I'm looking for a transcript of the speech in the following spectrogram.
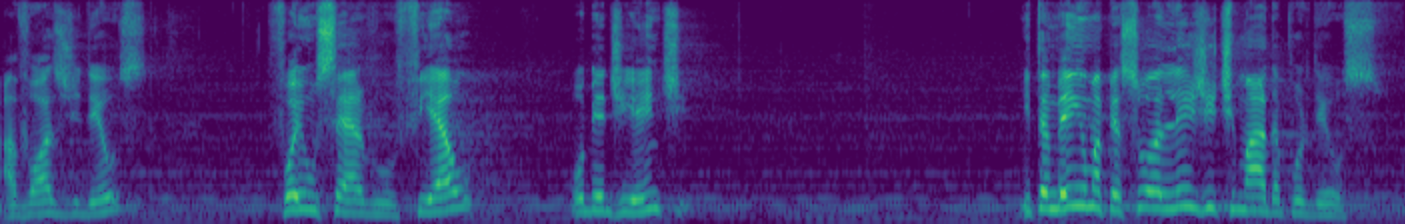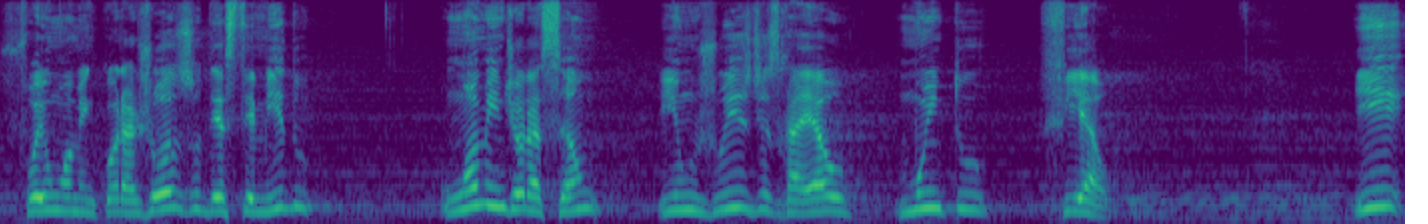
a voz de Deus, foi um servo fiel, obediente e também uma pessoa legitimada por Deus. Foi um homem corajoso, destemido, um homem de oração e um juiz de Israel muito fiel. E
